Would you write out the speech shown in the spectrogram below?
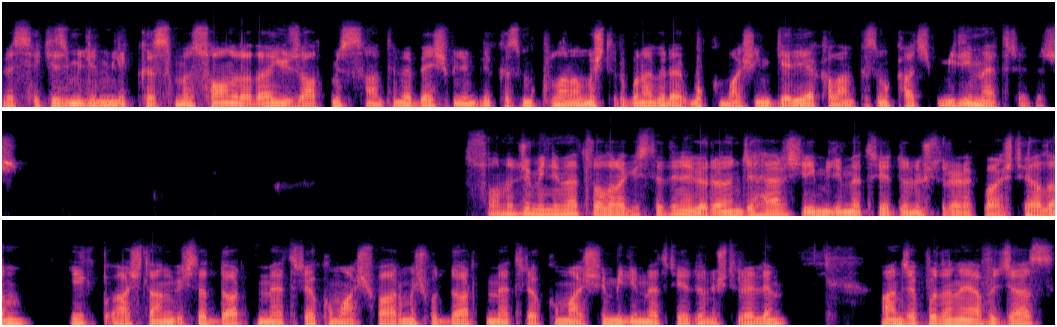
ve 8 milimlik kısmı sonra da 160 santim ve 5 milimlik kısmı kullanılmıştır. Buna göre bu kumaşın geriye kalan kısmı kaç milimetredir? Sonucu milimetre olarak istediğine göre önce her şeyi milimetreye dönüştürerek başlayalım. İlk başlangıçta 4 metre kumaş varmış. Bu 4 metre kumaşı milimetreye dönüştürelim. Ancak burada ne yapacağız?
